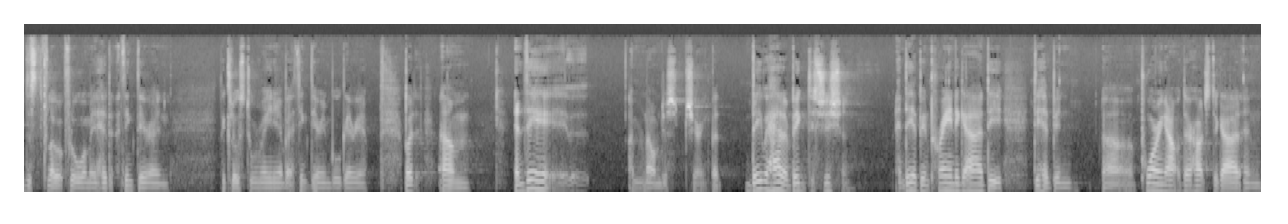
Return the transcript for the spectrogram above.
just flow flow my head. I think they're in they're close to Romania, but I think they're in Bulgaria. But um, and they, I'm now I'm just sharing, but they had a big decision, and they had been praying to God. They they had been uh, pouring out their hearts to God, and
